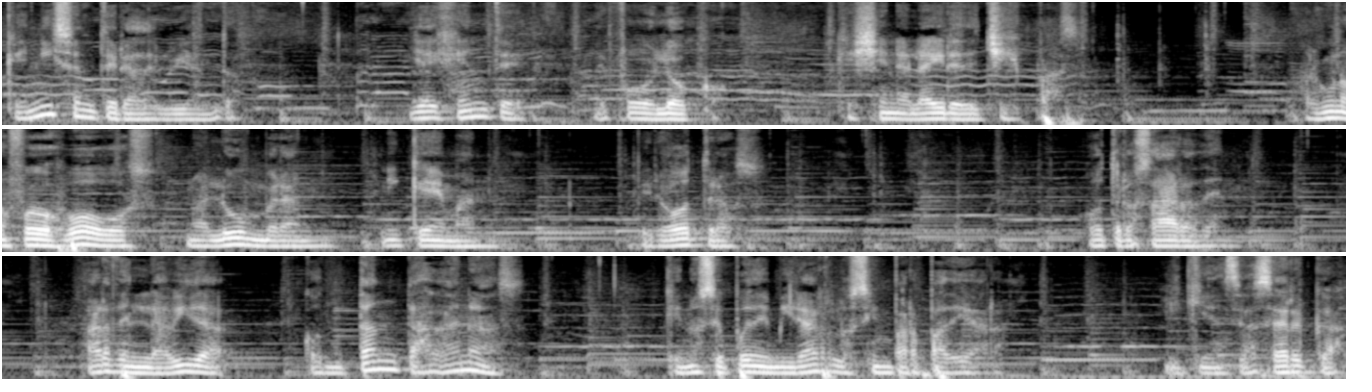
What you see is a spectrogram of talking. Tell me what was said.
que ni se entera del viento. Y hay gente de fuego loco que llena el aire de chispas. Algunos fuegos bobos no alumbran ni queman, pero otros, otros arden. Arden la vida con tantas ganas que no se puede mirarlo sin parpadear. Y quien se acerca,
